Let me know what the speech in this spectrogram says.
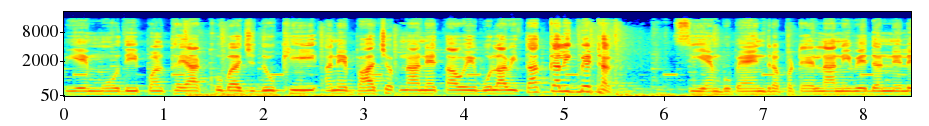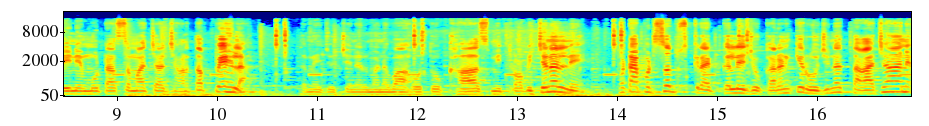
પીએમ મોદી પણ થયા ખૂબ જ દુઃખી અને ભાજપના નેતાઓએ બોલાવી તાત્કાલિક બેઠક. સીએમ ભૂપેન્દ્ર પટેલના નિવેદનને લઈને મોટા સમાચાર જાણતા પહેલા તમે જો ચેનલમાં નવા હો તો ખાસ મિત્રો આપણી ચેનલને ફટાફટ સબસ્ક્રાઇબ કરી લેજો, કારણ કે રોજના તાજા અને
